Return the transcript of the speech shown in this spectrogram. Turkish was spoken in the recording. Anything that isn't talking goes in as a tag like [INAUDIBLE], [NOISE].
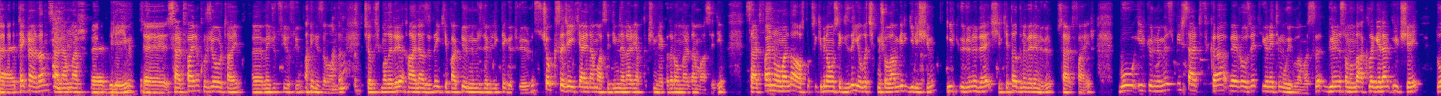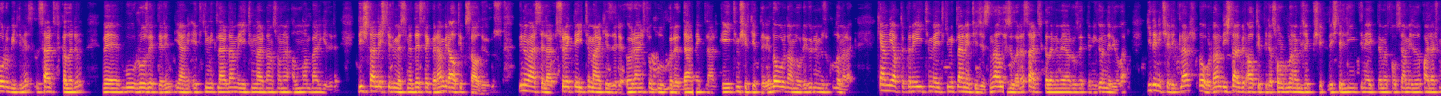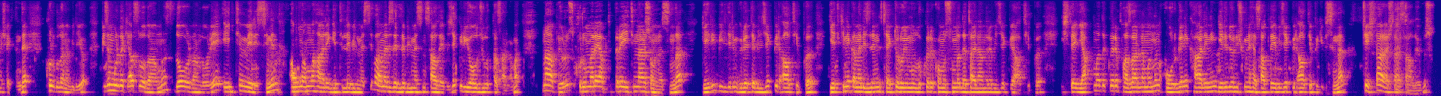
Ee, tekrardan selamlar e, dileyim. Ee, Certify'ın kurucu ortağıyım e, mevcut CEO'suyum [LAUGHS] aynı zamanda. Hı Çalışmaları hala hazırda iki farklı ürünümüzle birlikte götürüyoruz. Çok kısaca hikayeden bahsedeyim. Neler yaptık şimdiye kadar onlardan bahsedeyim. Certify normalde Ağustos 2018'de yola çıkmış olan bir girişim. İlk ürünü de şirkete adını veren ürün Certifier. Bu ilk ürünümüz bir sertifika ve rozet yönetim uygulaması. Günün sonunda akla gelen ilk şey doğru bildiğiniz sertifikaların ve bu rozetlerin yani etkinliklerden ve eğitimlerden sonra alınan belgelerin dijitalleştirilmesine destek veren bir altyapı sağlıyoruz. Üniversiteler, sürekli eğitim merkezleri, öğrenci toplulukları, dernekler, eğitim şirketleri doğrudan doğruya ürünümüzü kullanarak kendi yaptıkları eğitim ve etkinlikler neticesinde alıcılara sertifikalarını veya rozetlerini gönderiyorlar. Giden içerikler doğrudan dijital bir altyapıyla sorgulanabilecek bir şekilde işte LinkedIn'e ekleme, sosyal medyada paylaşma şeklinde kurgulanabiliyor. Bizim buradaki asıl odağımız doğrudan doğruya eğitim verisinin anlamlı hale getirilebilmesi ve analiz edilebilmesini sağlayabilecek bir yolculuk tasarlamak. Ne yapıyoruz? Kurumlara yaptıkları eğitimler sonrasında geri bildirim üretebilecek bir altyapı, yetkinlik analizlerini sektör uyumlulukları konusunda detaylandırabilecek bir altyapı, işte yapmadıkları pazarlamanın organik halinin geri dönüşümünü hesaplayabilecek bir altyapı gibisinden çeşitli araçlar sağlıyoruz.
